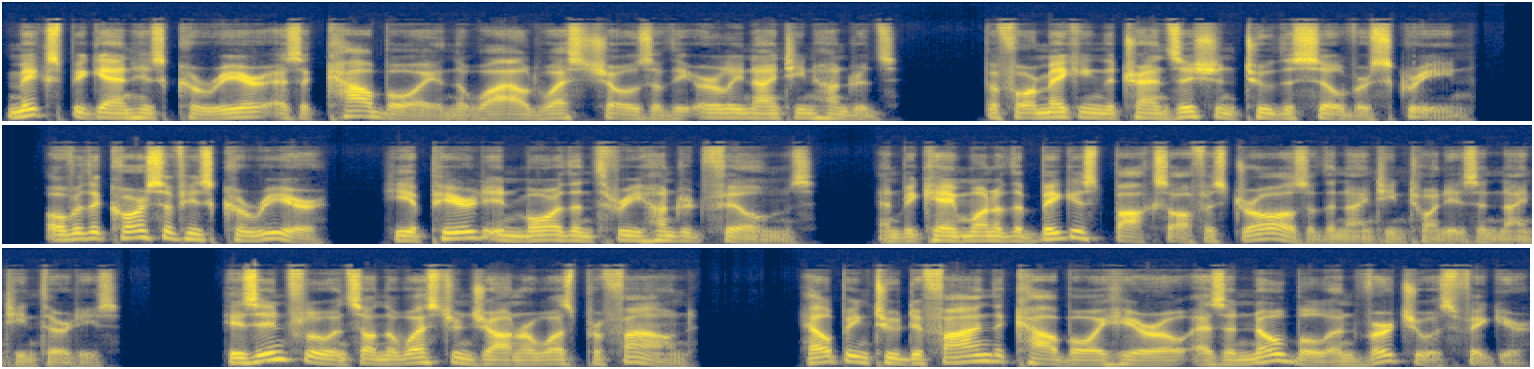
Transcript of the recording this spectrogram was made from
Mix began his career as a cowboy in the Wild West shows of the early 1900s before making the transition to the silver screen. Over the course of his career, he appeared in more than 300 films and became one of the biggest box office draws of the 1920s and 1930s. His influence on the Western genre was profound, helping to define the cowboy hero as a noble and virtuous figure,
